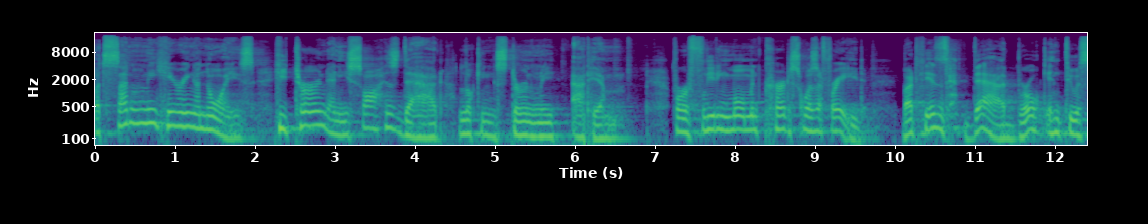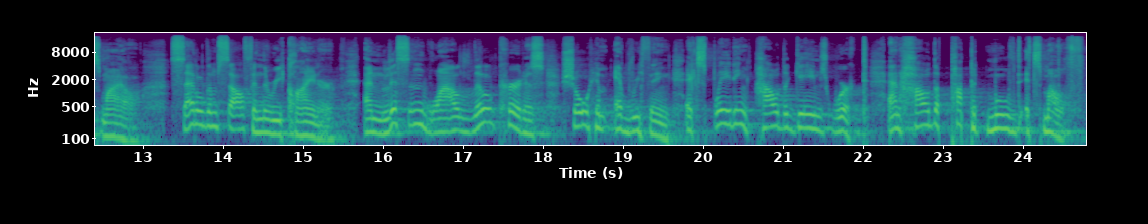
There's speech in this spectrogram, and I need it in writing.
But suddenly, hearing a noise, he turned and he saw his dad looking sternly at him. For a fleeting moment, Curtis was afraid, but his dad broke into a smile, settled himself in the recliner, and listened while little Curtis showed him everything, explaining how the games worked and how the puppet moved its mouth.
